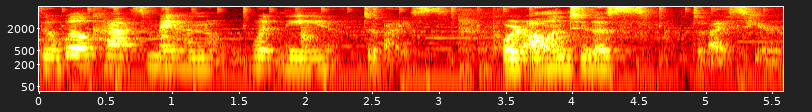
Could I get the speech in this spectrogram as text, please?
the Wilcox Mann Whitney device. Pour it all into this device here.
